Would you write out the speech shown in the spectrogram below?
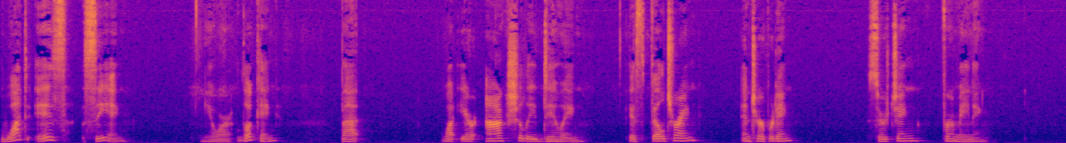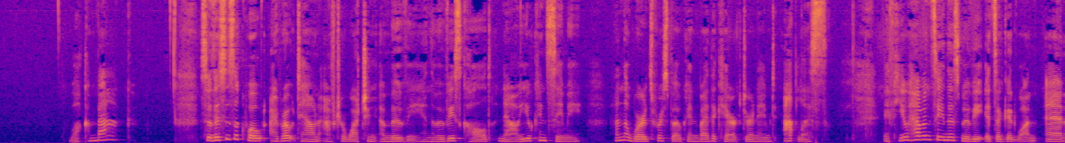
what is seeing? You're looking, but what you're actually doing is filtering, interpreting, searching for meaning. Welcome back. So, this is a quote I wrote down after watching a movie, and the movie's called Now You Can See Me, and the words were spoken by the character named Atlas. If you haven't seen this movie, it's a good one, and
